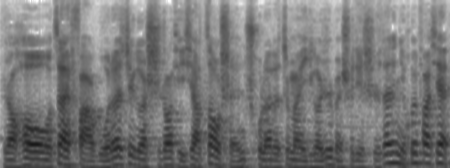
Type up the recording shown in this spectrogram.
然后在法国的这个时装体系下造神出来的这么一个日本设计师，但是你会发现。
